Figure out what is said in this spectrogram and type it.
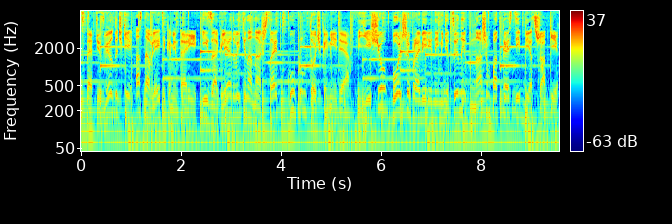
ставьте звездочки, оставляйте комментарии и заглядывайте на наш сайт kuprum.media. Еще больше проверенной медицины в нашем подкасте без шапки.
